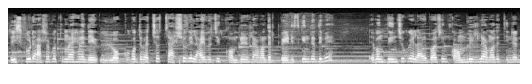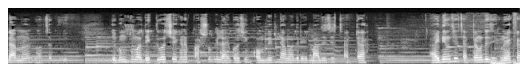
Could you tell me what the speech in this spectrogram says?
তো স্পোর্টে আসার পর তোমরা এখানে লক্ষ্য করতে পারছ, চারশো কে লাইভ ওয়াচিং কমপ্লিট হলে আমাদের পেড স্ক্রিনটা দিবে এবং তিনশো কে লাইভ ওয়াচিং কমপ্লিট হলে আমাদের তিনটে ডায়মন্ড ভাউচার দিবে। এবং তোমরা দেখতে পাচ্ছ এখানে পাঁচশো কে লাইভ ওয়াচিং কমপ্লিট হলে আমাদের মাঝে যে চারটা আইটেম আছে, চারটার মধ্যে যে কোনো একটা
